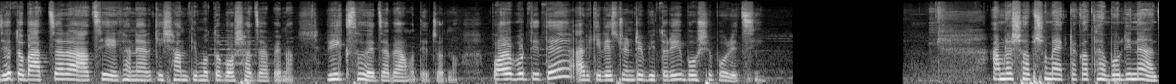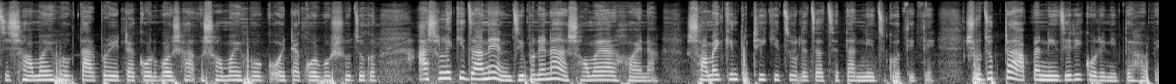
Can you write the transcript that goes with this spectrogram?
যেহেতু বাচ্চারা আছে, এখানে আর কি শান্তি মতো বসা যাবে না রিক্স হয়ে যাবে আমাদের জন্য। পরবর্তীতে আর কি রেস্টুরেন্টের ভিতরেই বসে পড়েছি। আমরা সবসময় একটা কথা বলি না যে সময় হোক, তারপর এটা করব সময় হোক, ওইটা করব, সুযোগ আসলে কি জানেন? জীবনে না সময় আর হয় না। সময় কিন্তু ঠিকই চলে যাচ্ছে তার নিজ গতিতে। সুযোগটা আপনার নিজেরই করে নিতে হবে।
